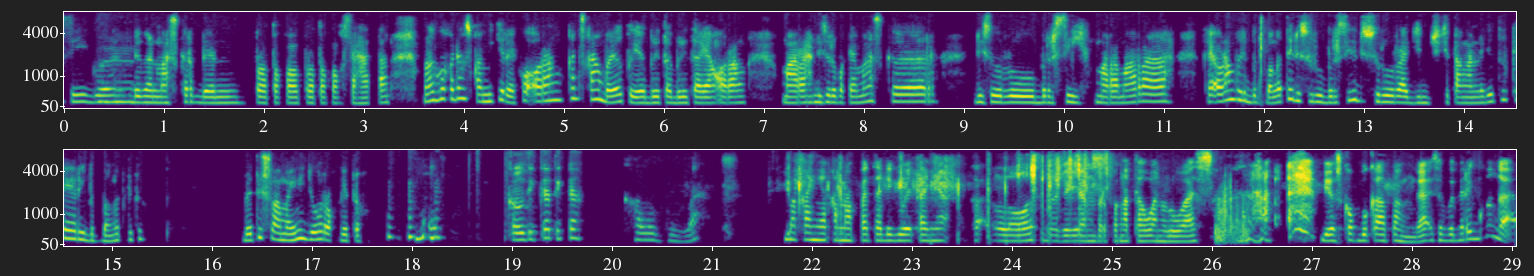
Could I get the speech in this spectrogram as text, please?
sih gue Hmm. dengan masker dan protokol-protokol kesehatan. Malah gue kadang suka mikir ya, kok orang kan sekarang banyak tuh ya berita-berita yang orang marah disuruh pakai masker, disuruh bersih marah-marah. Kayak orang ribet banget ya disuruh bersih, disuruh rajin cuci tangan aja tuh kayak ribet banget gitu. Berarti selama ini jorok gitu. kalau Tika Tika Kalau gua, makanya kenapa tadi gue tanya ke lo sebagai yang berpengetahuan luas, bioskop buka apa enggak? Sebenarnya gue nggak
